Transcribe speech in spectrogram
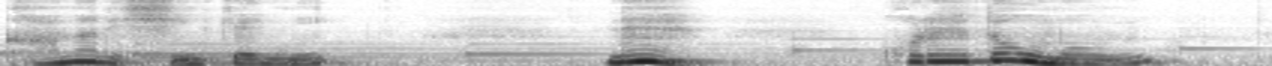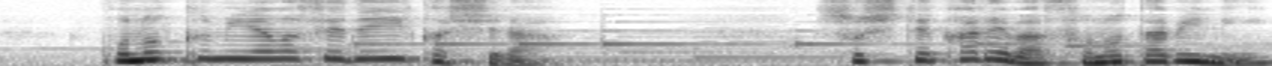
かなり真剣に。ねえ、これどう思う？この組み合わせでいいかしら？そして彼はその度に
